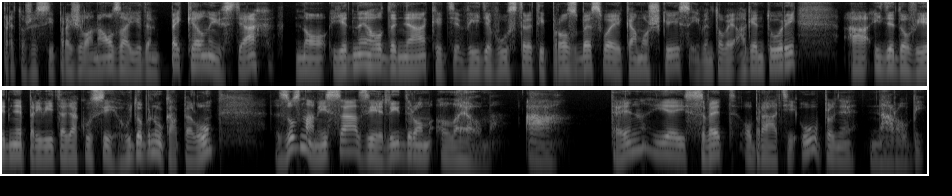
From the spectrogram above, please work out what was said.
pretože si prežila naozaj jeden pekelný vzťah, no jedného dňa, keď vyjde v ústrety prozbe svojej kamošky z eventovej agentúry a ide do Viedne privítať akúsi hudobnú kapelu, zoznámi sa s jej lídrom Leom. A ten jej svet obráti úplne na roby.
